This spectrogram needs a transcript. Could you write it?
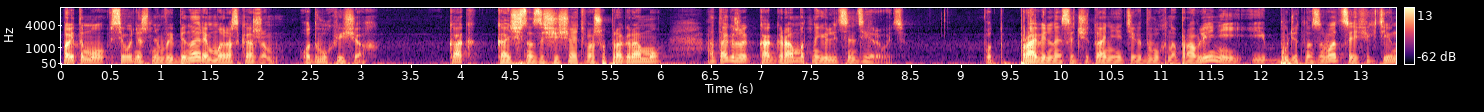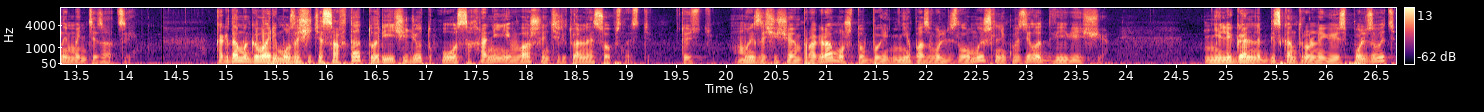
Поэтому в сегодняшнем вебинаре мы расскажем о двух вещах. Как качественно защищать вашу программу, а также как грамотно ее лицензировать. Вот правильное сочетание этих двух направлений и будет называться эффективной монетизацией. Когда мы говорим о защите софта, то речь идет о сохранении вашей интеллектуальной собственности. То есть мы защищаем программу, чтобы не позволить злоумышленнику сделать две вещи. Нелегально, бесконтрольно ее использовать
